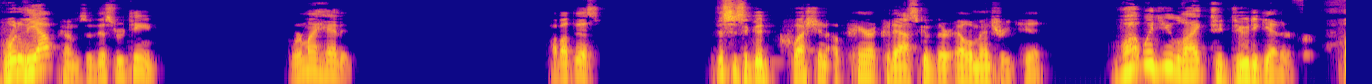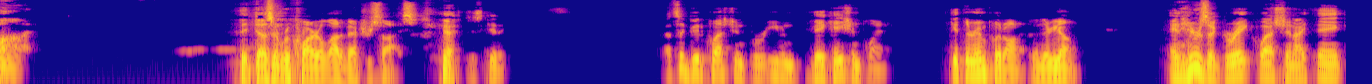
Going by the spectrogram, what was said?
what are the outcomes of this routine? Where am I headed? How about this? This is a good question a parent could ask of their elementary kid. What would you like to do together for fun? That doesn't require a lot of exercise. Yeah, just kidding. That's a good question for even vacation planning. Get their input on it when they're young. And here's a great question, I think.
